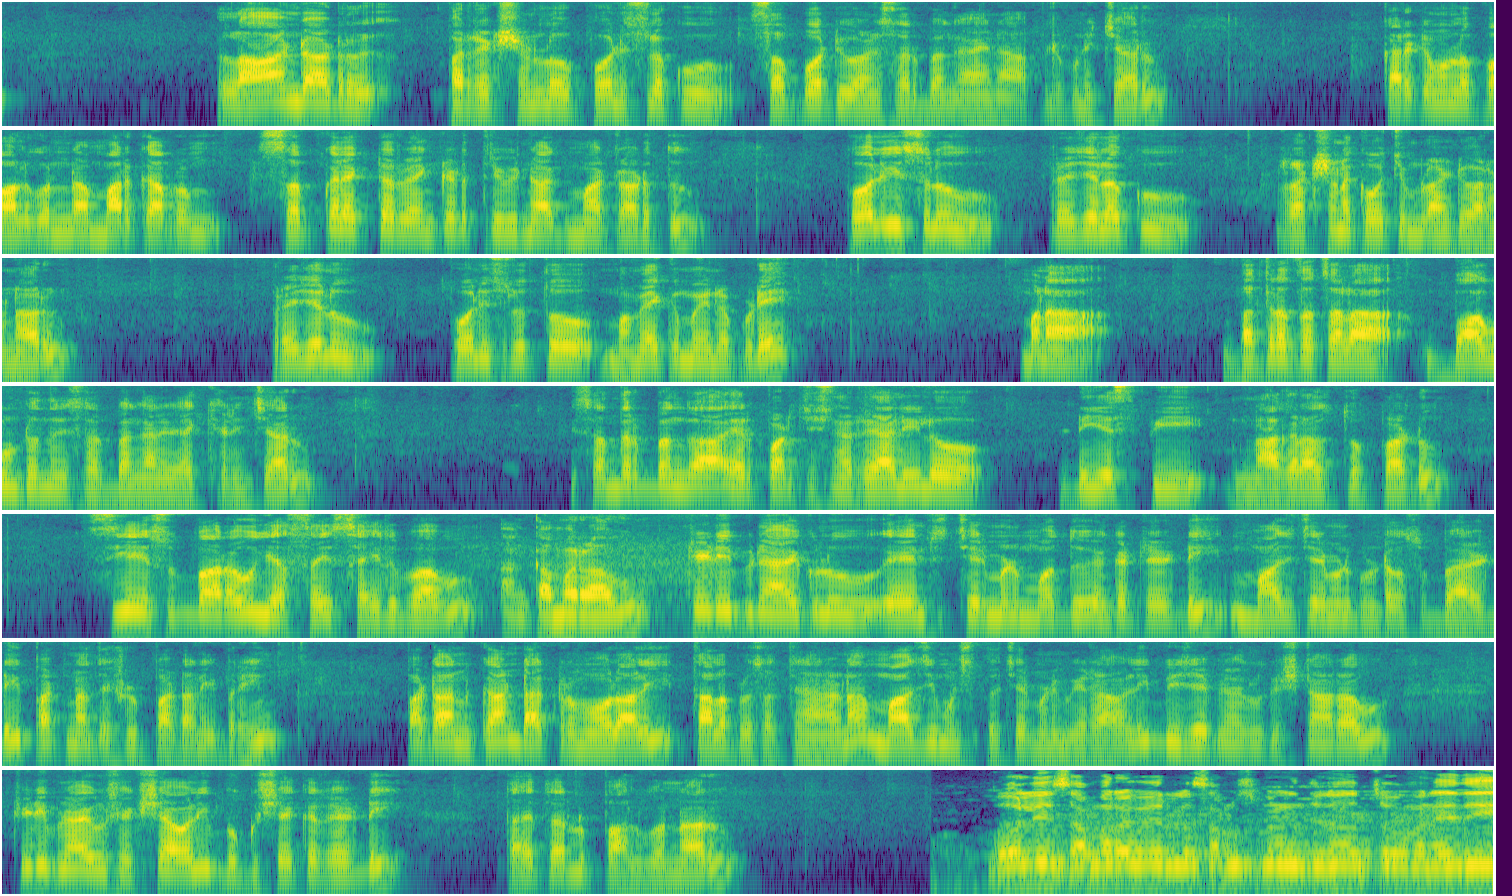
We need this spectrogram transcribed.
లా అండ్ ఆర్డర్ పరిరక్షణలో పోలీసులకు సపోర్ట్ ఇవ్వాలని సందర్భంగా ఆయన పిలుపునిచ్చారు. కార్యక్రమంలో పాల్గొన్న మార్కాపురం సబ్ కలెక్టర్ వెంకట త్రివినాగ్ మాట్లాడుతూ పోలీసులు ప్రజలకు రక్షణ కవచం లాంటి వారన్నారు ప్రజలు పోలీసులతో మమేకమైనప్పుడే మన భద్రత చాలా బాగుంటుందని సందర్భంగా వ్యాఖ్యానించారు. ఈ సందర్భంగా ఏర్పాటు చేసిన ర్యాలీలో డిఎస్పి నాగరాజుతో పాటు CI Subbarao SI Saidubabu Ankammarao TDP నాయకులు ఏఎంసీ చైర్మన్ మొద్దు వెంకటరెడ్డి మాజీ చైర్మన్ గుంటక సుబ్బారెడ్డి పట్టణాధ్యక్షుడు పఠాన్ ఇబ్రహీం పఠాన్ ఖాన్ డాక్టర్ మౌలాలి తాళపుల సత్యనారాయణ మాజీ మున్సిపల్ చైర్మన్ మీరావళి బీజేపీ నాయకులు కృష్ణారావు టీడీపీ నాయకులు శిక్షావళి బొగ్గు శేఖర్ రెడ్డి తదితరులు పాల్గొన్నారు. పోలీస్ అమరవీరుల సంస్మరణ దినోత్సవం అనేది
